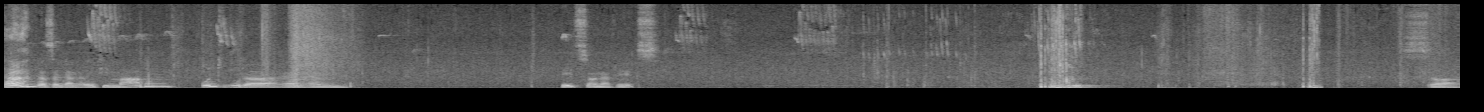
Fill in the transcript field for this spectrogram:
Bäumen, da sind dann irgendwie Maden und oder ähm, ähm, Pilze unterwegs. So.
